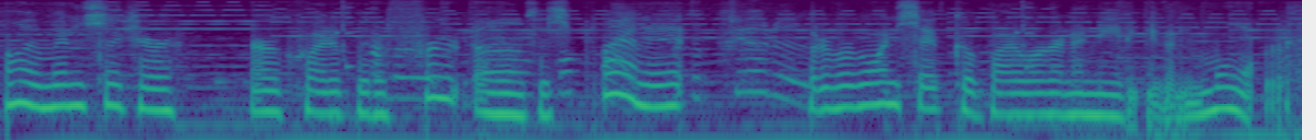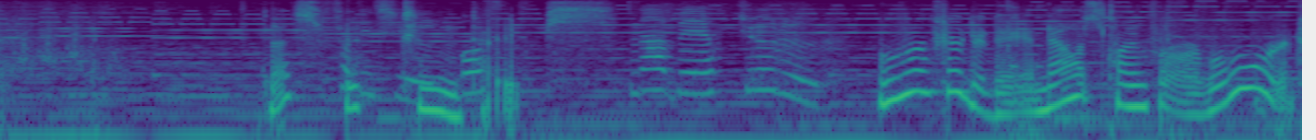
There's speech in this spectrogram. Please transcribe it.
Oh, I managed to secure quite a bit of fruit on this planet, but if we're going to save Koppai, we're going to need even more. That's 15 types. We've worked hard today, and now it's time for our reward.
